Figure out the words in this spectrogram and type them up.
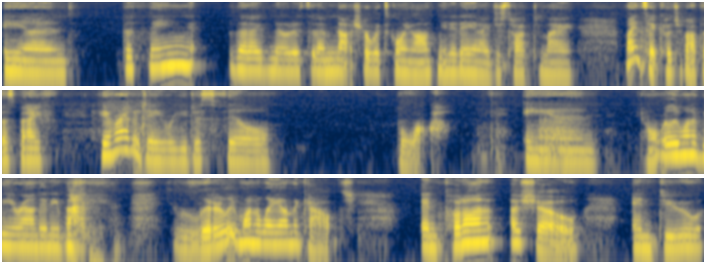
And the thing that I've noticed that I'm not sure what's going on with me today, and I just talked to my mindset coach about this, but have you ever had a day where you just feel blah and you don't really want to be around anybody? you literally want to lay on the couch and put on a show and do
